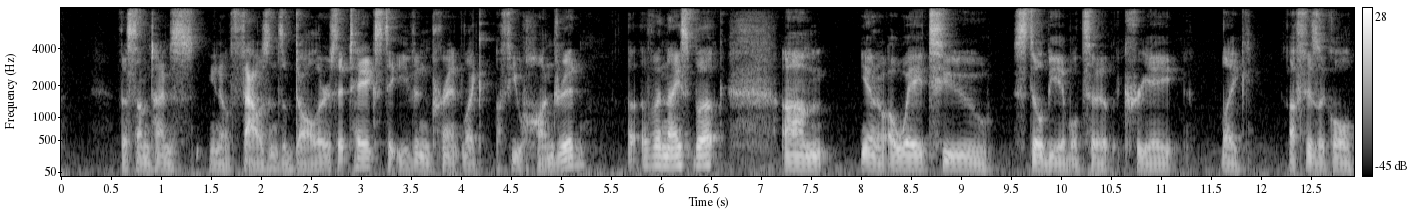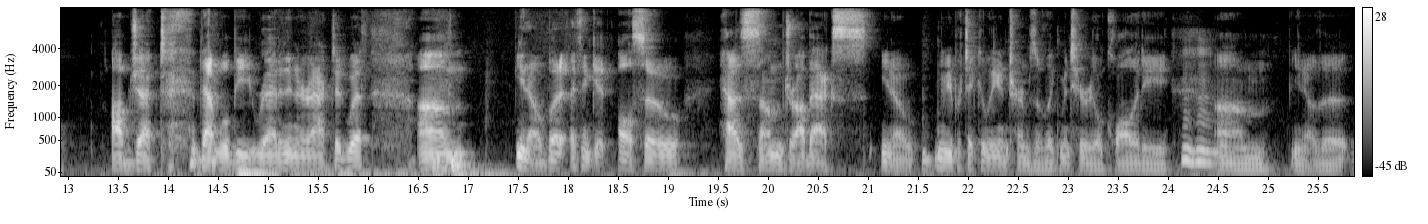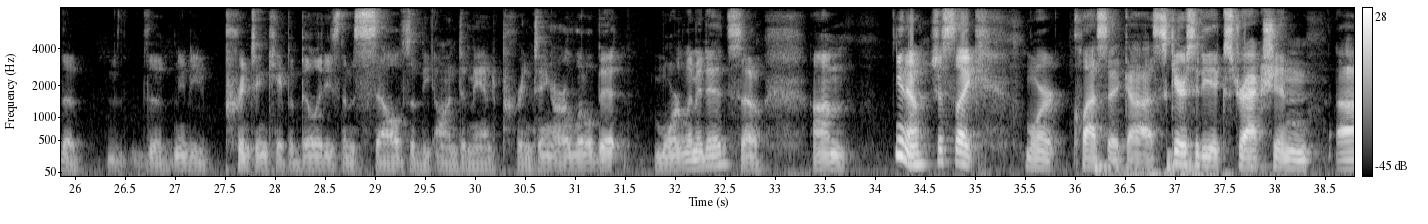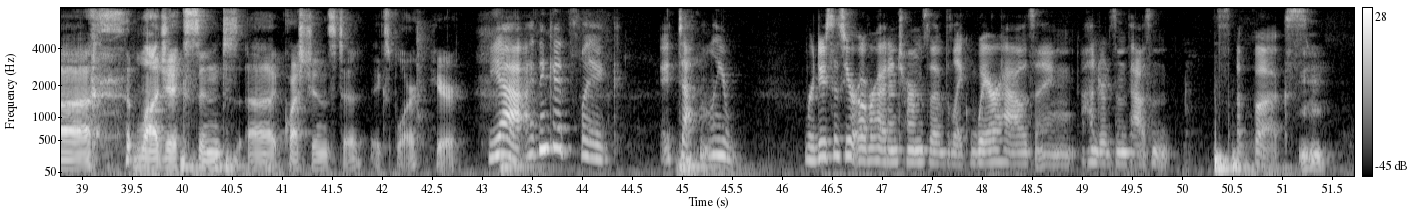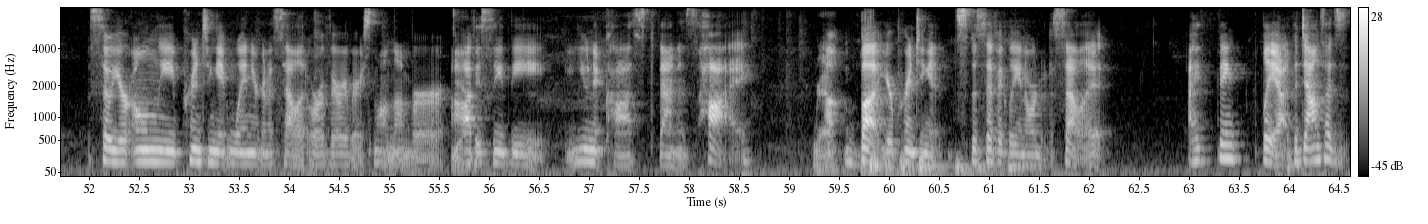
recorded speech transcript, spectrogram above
the sometimes you know thousands of dollars it takes to even print like a few hundred of a nice book um, you know a way to still be able to create like a physical object that will be read and interacted with um, you know but i think it also has some drawbacks, you know, maybe particularly in terms of like material quality. Mm-hmm. Um, you know, the the the maybe printing capabilities themselves of the on-demand printing are a little bit more limited. So, um, you know, just like more classic uh, scarcity extraction uh, logics and uh, questions to explore here. Yeah, I think it's like it definitely reduces your overhead in terms of like warehousing hundreds and thousands of books. Mm-hmm. So you're only printing it when you're going to sell it or a very very small number. Yeah. Obviously the unit cost then is high. Yeah. Uh, but you're printing it specifically in order to sell it. I think yeah, the downsides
